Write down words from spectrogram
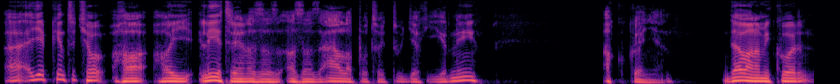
Egyébként, hogyha ha, ha így létrejön az az, az az állapot, hogy tudjak írni, akkor könnyen. De van, amikor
